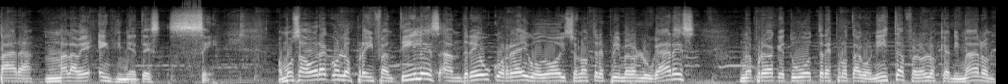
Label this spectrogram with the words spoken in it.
para Malavé en Jinetes C. Vamos ahora con los preinfantiles. Andreu, Correa y Godoy son los tres primeros lugares. Una prueba que tuvo tres protagonistas, fueron los que animaron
